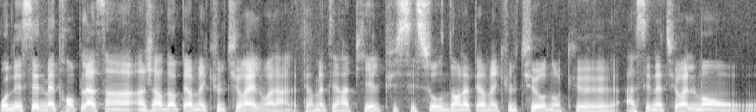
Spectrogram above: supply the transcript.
On essaie de mettre en place un, jardin permaculturel. Voilà, la permathérapie, elle puise ses sources dans la permaculture. Donc assez naturellement, on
